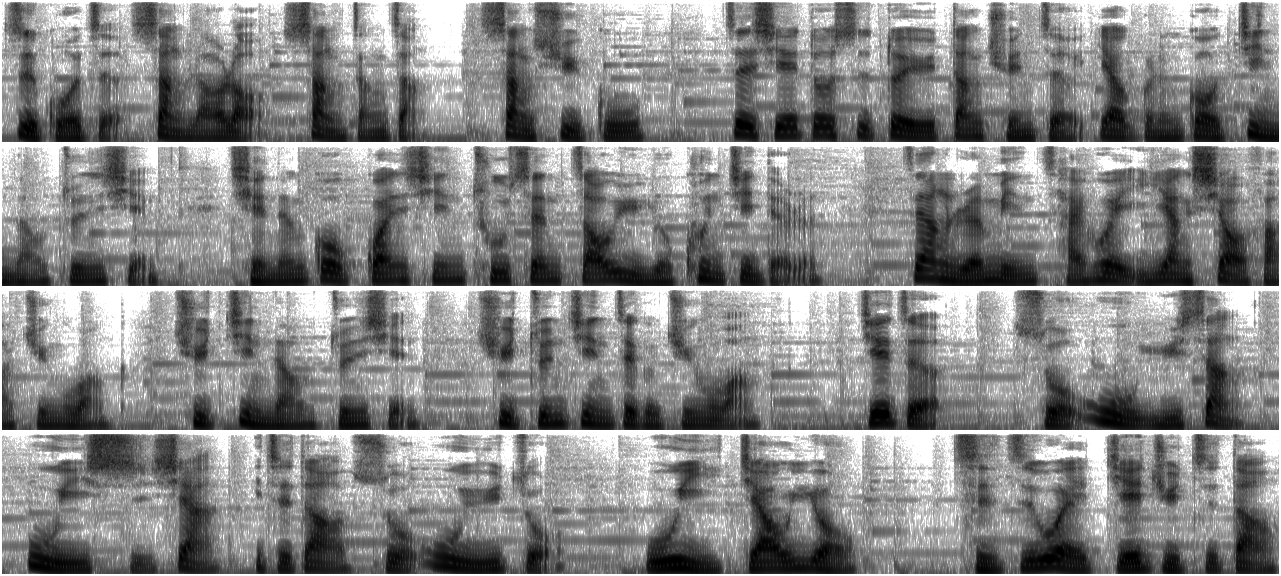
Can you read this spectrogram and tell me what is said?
治国者上老老，上长长，上恤孤，这些都是对于当权者要能够敬老尊贤，且能够关心出身遭遇有困境的人，这样人民才会一样效法君王，去敬老尊贤，去尊敬这个君王。接着。所恶于上，恶以始下，一直到所恶于左，无以交右，此之谓结局之道。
